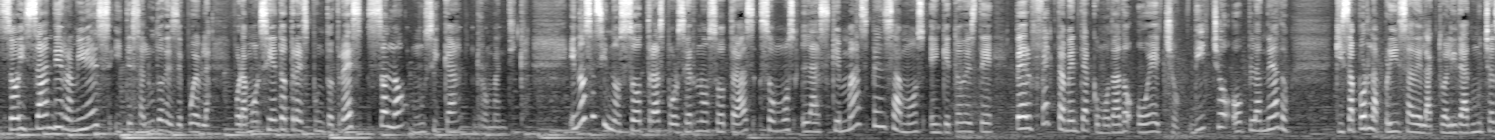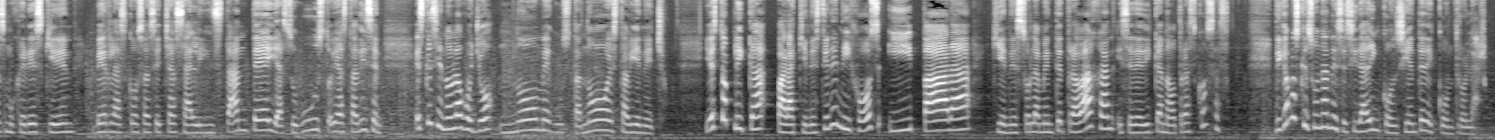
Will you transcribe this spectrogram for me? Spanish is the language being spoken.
Soy Sandy Ramírez y te saludo desde Puebla por Amor 103.3, solo música romántica. Y no sé si nosotras, por ser nosotras, somos las que más pensamos en que todo esté perfectamente acomodado o hecho, dicho o planeado. Quizá por la prisa de la actualidad muchas mujeres quieren ver las cosas hechas al instante y a su gusto y hasta dicen, es que si no lo hago yo, no me gusta, no está bien hecho. Y esto aplica para quienes tienen hijos y para quienes solamente trabajan y se dedican a otras cosas. Digamos que es una necesidad inconsciente de controlar.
